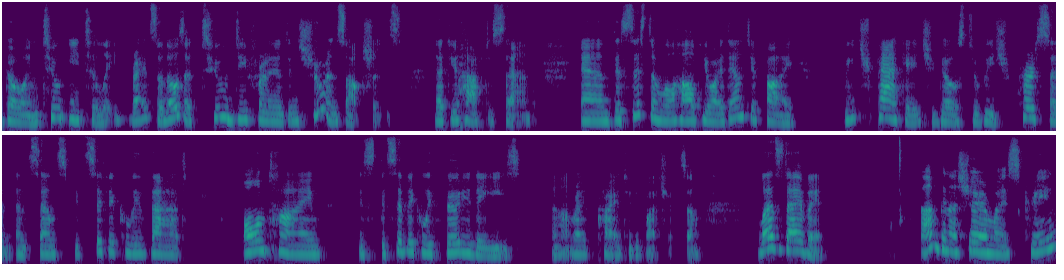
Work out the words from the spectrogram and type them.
going to Italy, right? So those are two different insurance options that you have to send. And the system will help you identify which package goes to which person and send specifically that on time is specifically 30 days, uh, right, prior to departure. So let's dive in. I'm gonna share my screen.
